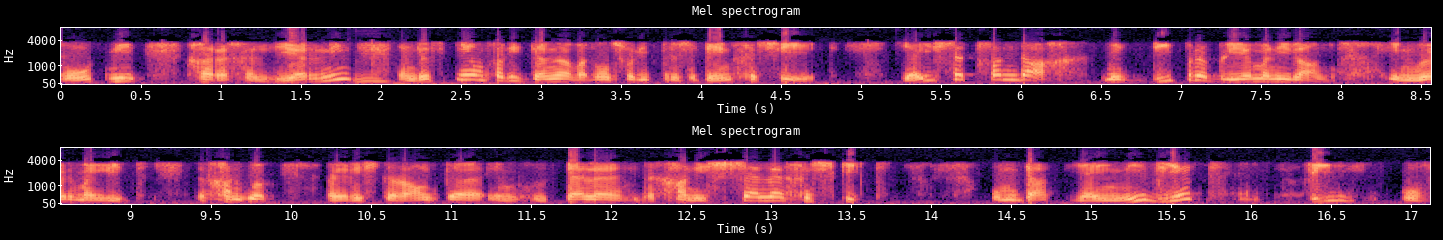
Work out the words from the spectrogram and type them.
word nie gereguleer nie hmm. en dis een van die dinge wat ons vir die president gesê het. Jy sit vandag met die probleme in die land en hoor my lied. Dit gaan ook by restaurante en hotelle, dit gaan dieselfde geskied omdat jy nie weet wie of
